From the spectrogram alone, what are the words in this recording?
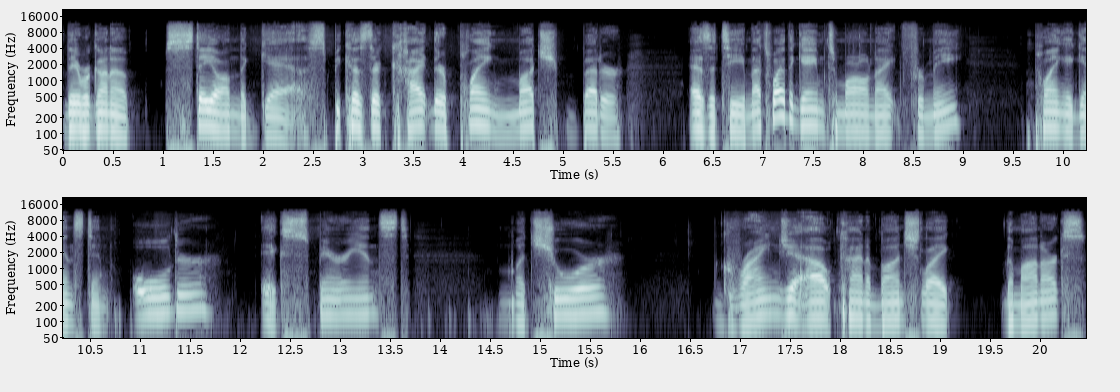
they were going to stay on the gas because they're kind, they're playing much better as a team. That's why the game tomorrow night for me, playing against an older, experienced, mature, grind you out kind of bunch like the Monarchs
